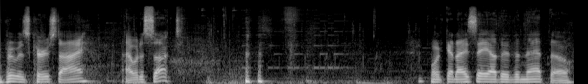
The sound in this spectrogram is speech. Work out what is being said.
If it was Cursed Eye, I would have sucked. what could I say other than that, though?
